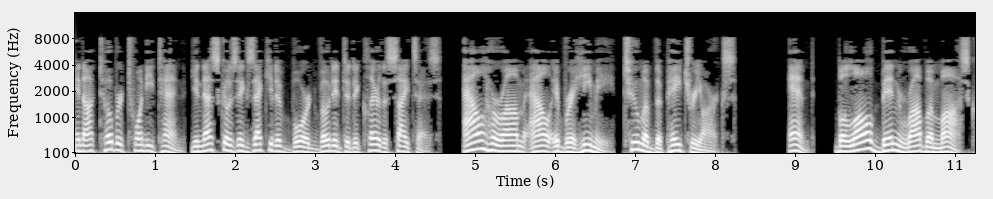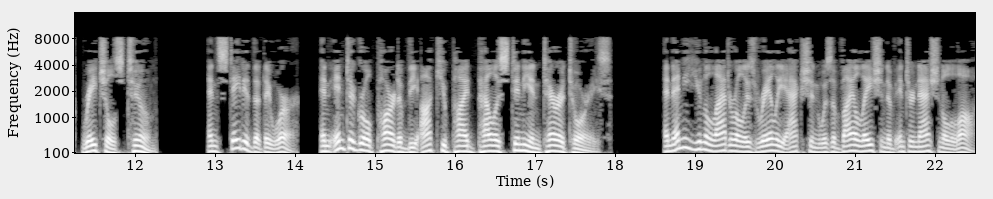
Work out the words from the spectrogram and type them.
In October 2010, UNESCO's executive board voted to declare the sites as Al-Haram al-Ibrahimi, Tomb of the Patriarchs, and Bilal bin Rabah Mosque, Rachel's Tomb, and stated that they were an integral part of the occupied Palestinian territories, and any unilateral Israeli action was a violation of international law.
